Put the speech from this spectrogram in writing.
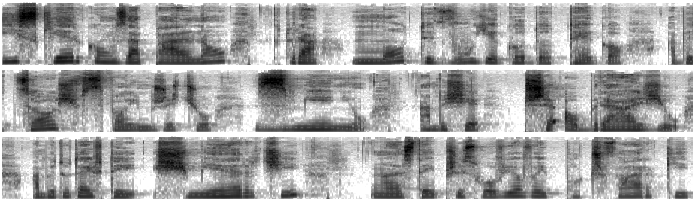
iskierką zapalną, która motywuje go do tego, aby coś w swoim życiu zmienił, aby się przeobraził, aby tutaj w tej śmierci, e, z tej przysłowiowej poczwarki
